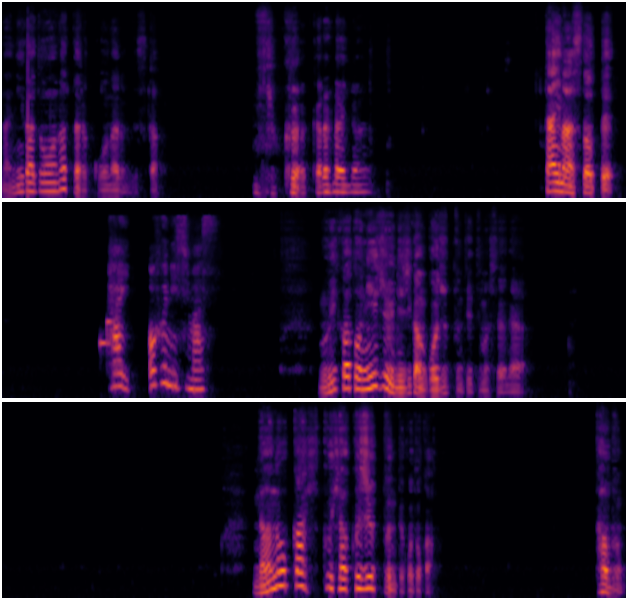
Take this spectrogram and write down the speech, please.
何がどうなったらこうなるんですか？よくわからないな。タイマーストップ。はい、オフにします。6日と22時間50分って言ってましたよね。7日引く110分ってことか。多分。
